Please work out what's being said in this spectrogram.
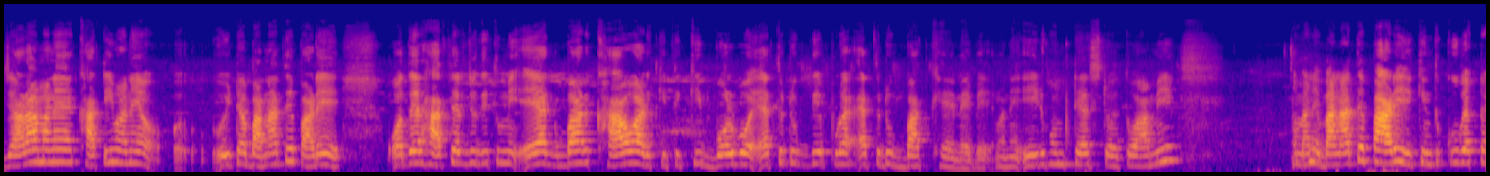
যারা মানে খাঁটি মানে ওইটা বানাতে পারে, ওদের হাতের যদি তুমি একবার খাও আর কি কি বলব, এতটুক দিয়ে পুরো এতটুক ভাত খেয়ে নেবে। মানে এইরকম টেস্ট হয়। তো আমি মানে বানাতে পারি, কিন্তু খুব একটা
